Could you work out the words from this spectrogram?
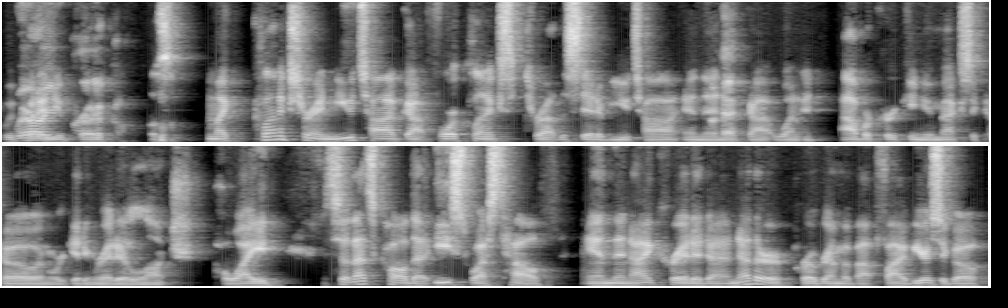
we where put in new protocols. My clinics are in Utah. I've got four clinics throughout the state of Utah. And then okay. I've got one in Albuquerque, New Mexico, and we're getting ready to launch Hawaii. So that's called uh, East West Health. And then I created another program about five years ago,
